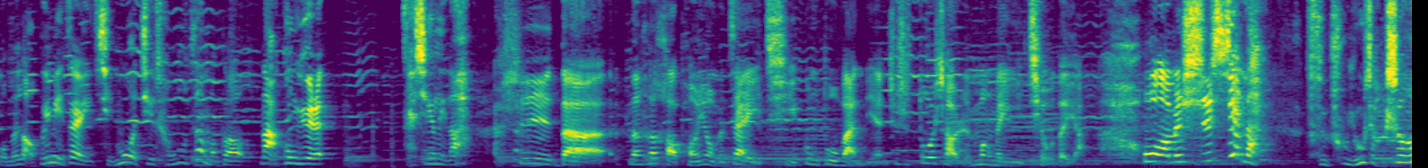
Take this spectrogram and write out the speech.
我们老闺蜜在一起，默契程度这么高，那公约在心里了。是的，能和好朋友们在一起共度晚年，这是多少人梦寐以求的呀！我们实现了，此处有掌声。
